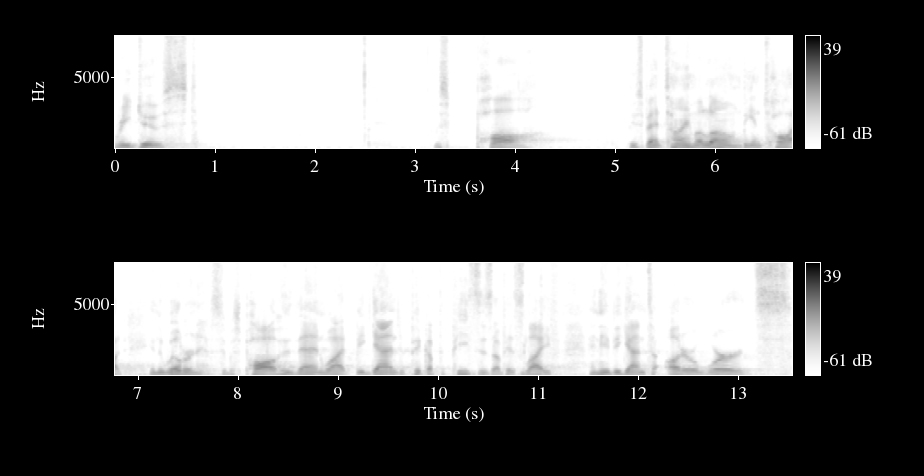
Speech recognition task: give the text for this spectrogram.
reduced. It was Paul who spent time alone being taught in the wilderness. It was Paul who then what began to pick up the pieces of his life and he began to utter words.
